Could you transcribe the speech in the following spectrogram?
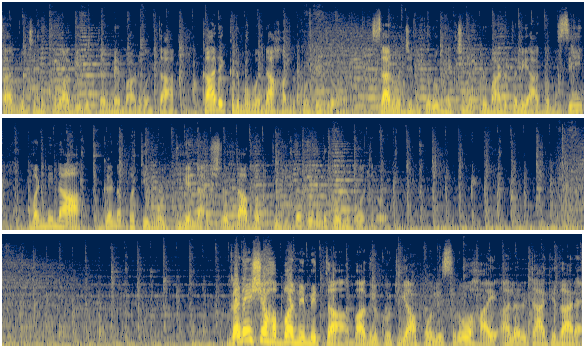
ಸಾರ್ವಜನಿಕವಾಗಿ ವಿತರಣೆ ಮಾಡುವಂತ ಕಾರ್ಯಕ್ರಮವನ್ನ ಹಮ್ಮಿಕೊಂಡಿದ್ರು. ಸಾರ್ವಜನಿಕರು ಹೆಚ್ಚಿನ ಪ್ರಮಾಣದಲ್ಲಿ ಆಗಮಿಸಿ ಮಣ್ಣಿನ ಗಣಪತಿ ಮೂರ್ತಿಯನ್ನ ಶ್ರದ್ಧಾ ಭಕ್ತಿಯಿಂದ ತೆಗೆದುಕೊಂಡು ಹೋದರು. ಗಣೇಶ ಹಬ್ಬ ನಿಮಿತ್ತ ಬಾಗಲಕೋಟೆಯ ಪೊಲೀಸರು ಹೈ ಅಲರ್ಟ್ ಆಗಿದ್ದಾರೆ.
